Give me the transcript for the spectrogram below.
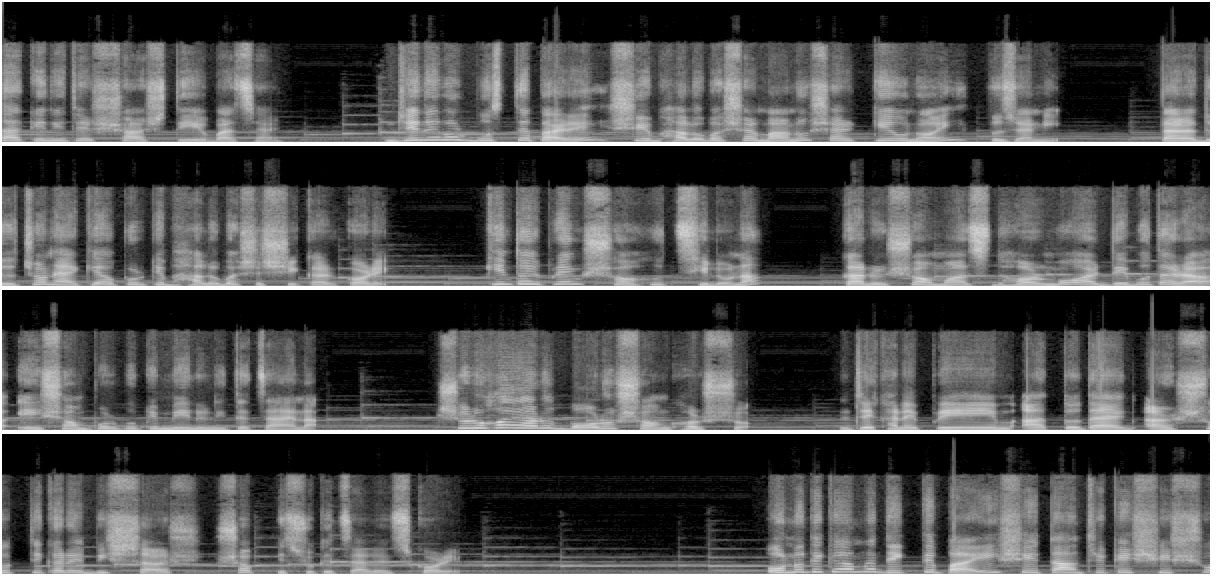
তাকে নিজের শ্বাস দিয়ে বাঁচায়। জিন এবার বুঝতে পারে সে ভালোবাসার মানুষ আর কেউ নয় তুজানি তারা দুজন একে অপরকে ভালোবাসা স্বীকার করে। কিন্তু এই প্রেম সহজ ছিল না, কারণ সমাজ, ধর্ম আর দেবতারা এই সম্পর্ককে মেনে নিতে চায় না। শুরু হয় আরও বড় সংঘর্ষ, যেখানে প্রেম, আত্মত্যাগ আর সত্যিকারের বিশ্বাস সবকিছুকে চ্যালেঞ্জ করে। অন্যদিকে আমরা দেখতে পাই, সেই তান্ত্রিকের শিষ্য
